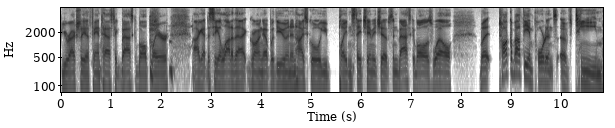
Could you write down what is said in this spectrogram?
You were actually a fantastic basketball player. I got to see a lot of that growing up with you, and in high school, you played in state championships in basketball as well. But talk about the importance of team,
